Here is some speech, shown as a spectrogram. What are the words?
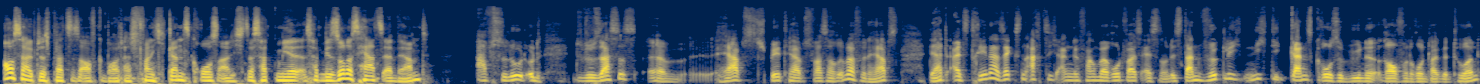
außerhalb des Platzes aufgebaut hat, fand ich ganz großartig. Das hat mir, das hat mir so das Herz erwärmt. Absolut. Und du, sagst es, ähm, Herbst, Spätherbst, was auch immer für ein Herbst, der hat als Trainer 86 angefangen bei Rot-Weiß Essen und ist dann wirklich nicht die ganz große Bühne rauf und runter geturnt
